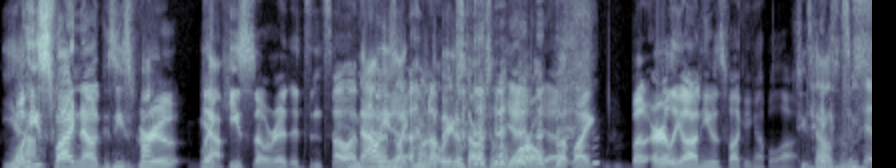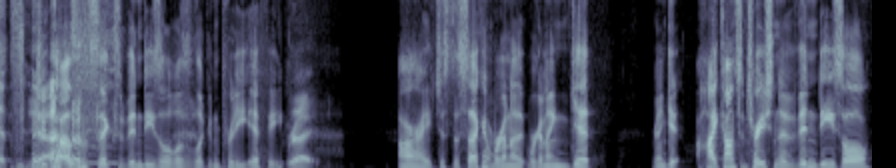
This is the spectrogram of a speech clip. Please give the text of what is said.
yeah. Well, he's fine now because he's, He's fine. Groot. Like Yeah. he's so rich, it's insane. Oh, I'm- now yeah, he's yeah. like I'm one of the biggest stars in the Yeah, world. yeah. But like but early on, he was fucking up a lot. 2000, some hits. 2006, Vin Diesel was looking pretty iffy. Right. All right, just a second. We're gonna we're gonna get we're gonna get high concentration of Vin Diesel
